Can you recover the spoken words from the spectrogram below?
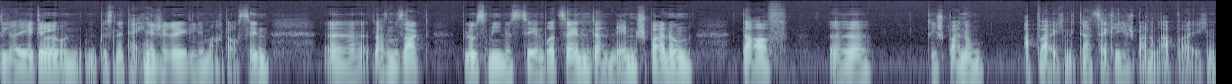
die Regel, und das ist eine technische Regel, die macht auch Sinn, äh, dass man sagt, plus minus 10 Prozent der Nennspannung darf äh, die Spannung abweichen, die tatsächliche Spannung abweichen.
